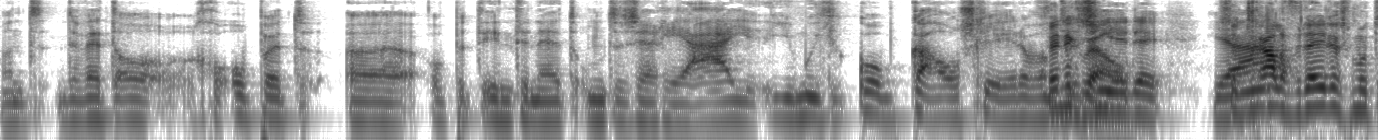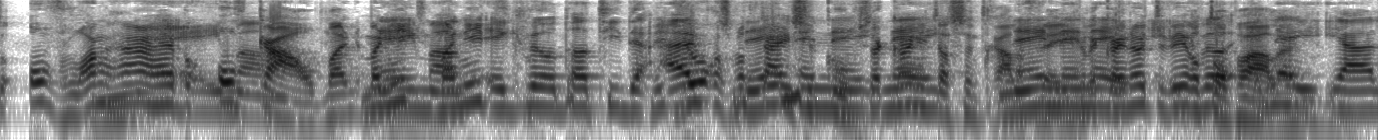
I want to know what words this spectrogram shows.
Want er werd al geopperd eh, op het internet om te zeggen... ja, je, je moet je kop kaal scheren. Want Vind dan ik zie wel. je de, ja, Centrale verdedigers moeten of lang haar Nee, hebben of man. kaal. Maar, maar, nee, niet, man, maar niet ik wil dat hij de niet uit... Joris Matthijssen koeps, dat kan je niet als centrale verdediger. Dan kan je nooit de wereld wil- ophalen. Nee, ja,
